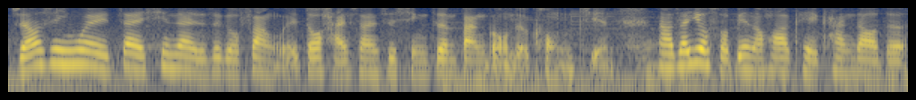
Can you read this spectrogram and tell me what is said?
主要是因为在现在的这个范围都还算是行政办公的空间。那在右手边的话，可以看到的，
